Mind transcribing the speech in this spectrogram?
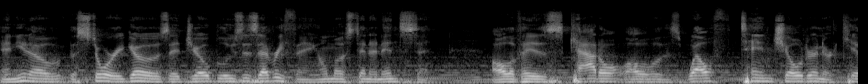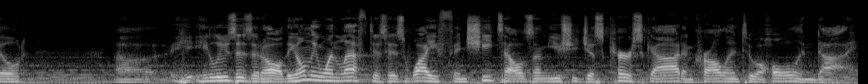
And you know, the story goes that Job loses everything almost in an instant. All of his cattle, all of his wealth, 10 children are killed. Uh, he, he loses it all. The only one left is his wife, and she tells him, You should just curse God and crawl into a hole and die.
